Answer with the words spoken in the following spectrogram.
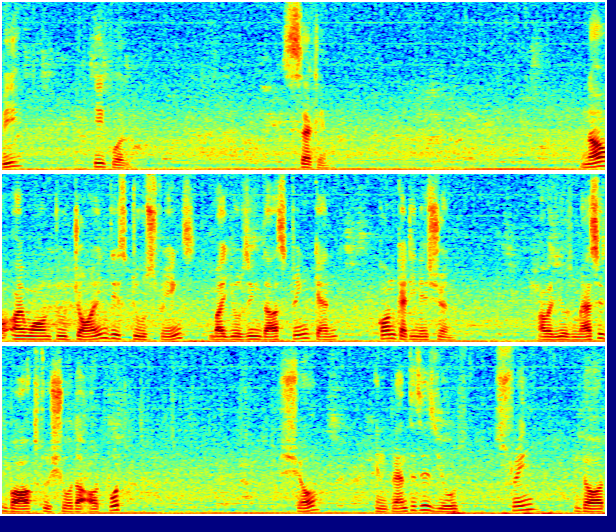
b equal second. Now I want to join these two strings by using the string can concatenation. I will use message box to show the output. Show in parentheses use string dot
